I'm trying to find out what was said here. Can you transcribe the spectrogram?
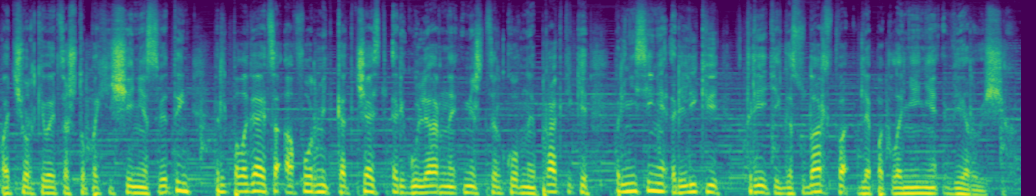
Подчеркивается, что похищение святынь предполагается оформить как часть регулярной межцерковной практики принесения реликвий в третье государство для поклонения верующих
